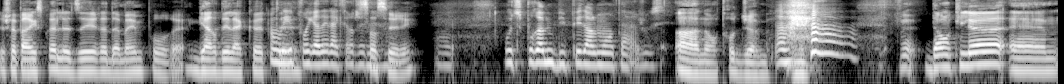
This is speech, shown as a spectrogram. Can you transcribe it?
Je fais par exprès de le dire de même pour euh, garder la cote Oui, euh, pour regarder la carte générale. censurée. Ou tu pourras me biper dans le montage aussi. Ah non, trop de job. Donc là, euh,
